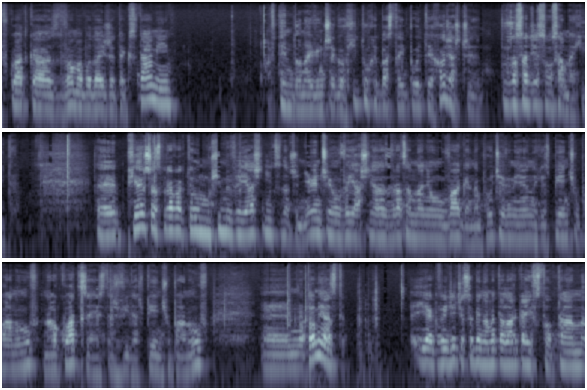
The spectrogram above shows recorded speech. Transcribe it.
Wkładka z dwoma bodajże tekstami, w tym do największego hitu chyba z tej płyty, chociaż czy w zasadzie są same hity. E, Pierwsza sprawa, którą musimy wyjaśnić, znaczy nie wiem czy ją wyjaśnię, ale zwracam na nią uwagę. Na płycie wymienionych jest pięciu panów, na okładce jest też widać pięciu panów. E, Natomiast jak wejdziecie sobie na Metal Archives, to tam e,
